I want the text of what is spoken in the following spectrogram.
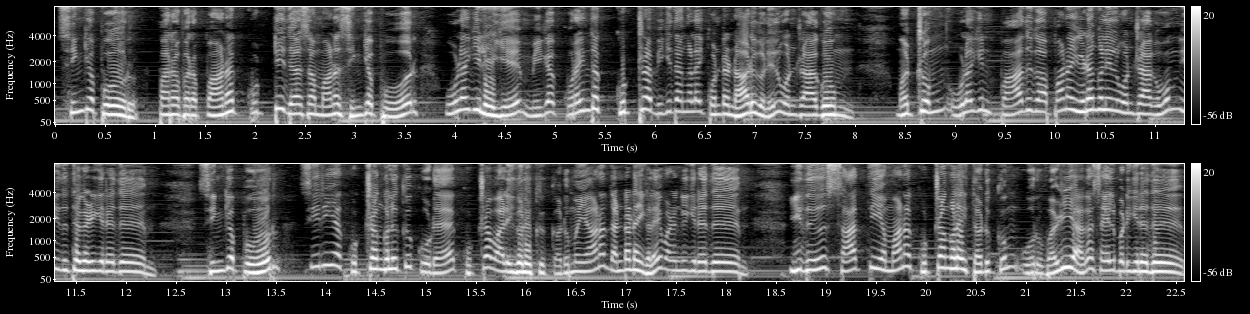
சிங்கப்பூர் பரபரப்பான குட்டி தேசமான சிங்கப்பூர் உலகிலேயே மிக குறைந்த குற்ற விகிதங்களை கொண்ட நாடுகளில் ஒன்றாகும். மற்றும் உலகின் பாதுகாப்பான இடங்களில் ஒன்றாகவும் இது திகழ்கிறது. சிங்கப்பூர் சிறிய குற்றங்களுக்கு கூட குற்றவாளிகளுக்கு கடுமையான தண்டனைகளை வழங்குகிறது. இது சாத்தியமான குற்றங்களை தடுக்கும் ஒரு வழியாக செயல்படுகிறது.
